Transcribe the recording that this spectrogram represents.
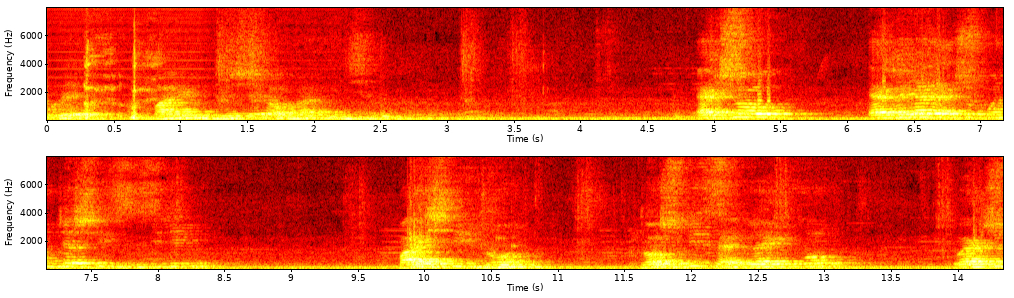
করে বাড়ির উদ্দেশ্যে রওনা দিয়েছে। একশো এক হাজার একশো পঞ্চাশটি সিসিটিভি, বাইশটি ড্রোন, দশটি স্যাটেলাইট ফোন ও একশো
